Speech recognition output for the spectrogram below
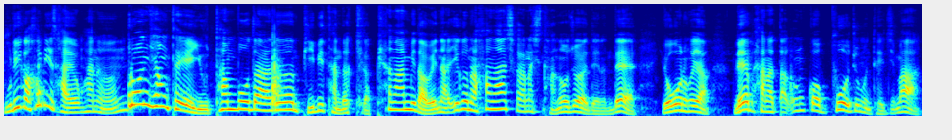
우리가 흔히 사용하는 그런 형태의 유탄보다는 비비탄 넣기가 편합니다. 왜냐 이거는 하나씩 하나씩 다 넣어줘야 되는데 요거는 그냥 랩 하나 딱 얹고 부어주면 되지만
